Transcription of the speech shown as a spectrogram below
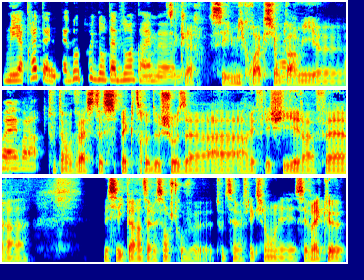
Mais après, tu as, d'autres trucs dont tu as besoin quand même. Euh, c'est clair, c'est une micro-action parmi euh, voilà. tout un vaste spectre de choses à, à, à réfléchir, à faire. Mais c'est hyper intéressant, je trouve, euh, toutes ces réflexions. Et c'est vrai que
